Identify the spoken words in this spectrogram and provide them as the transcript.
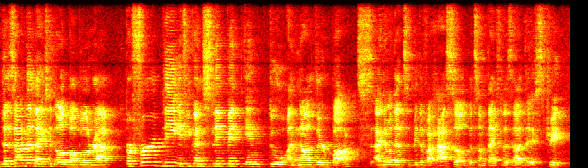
Lazada likes it all bubble wrap. Preferably if you can slip it into another box. I know that's a bit of a hassle, but sometimes Lazada is strict.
